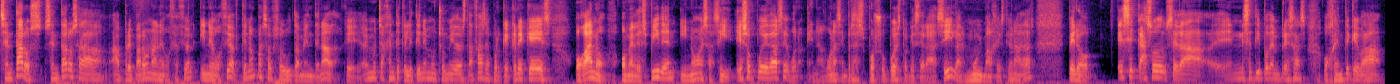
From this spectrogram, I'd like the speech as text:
sentaros, sentaros a, preparar una negociación y negociad, que no pasa absolutamente nada. Que hay mucha gente que le tiene mucho miedo a esta fase porque cree que es o gano o me despiden y no es así. Eso puede darse, bueno, en algunas empresas por supuesto que será así, las muy mal gestionadas, pero ese caso se da en ese tipo de empresas o gente que va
